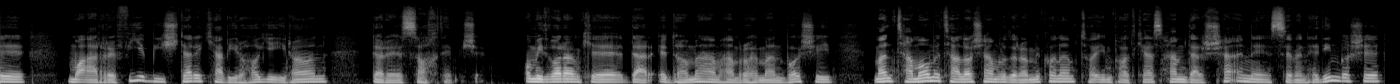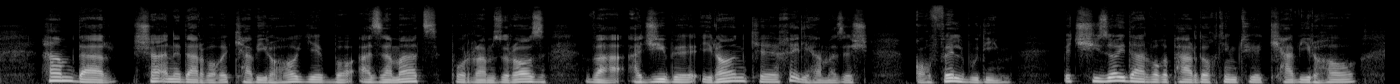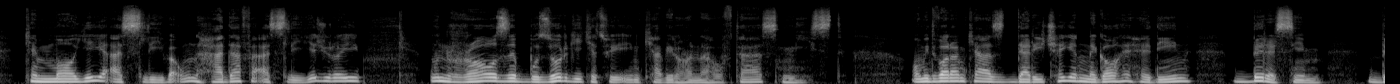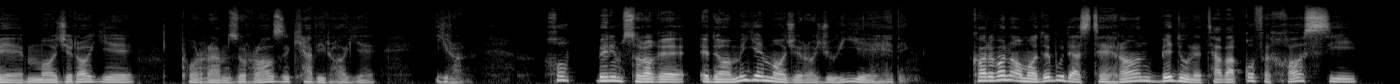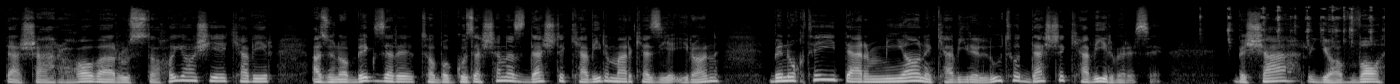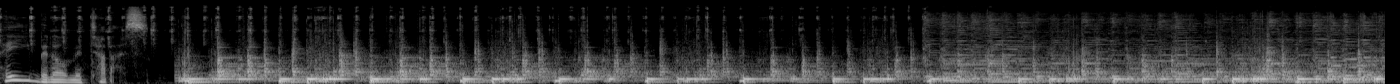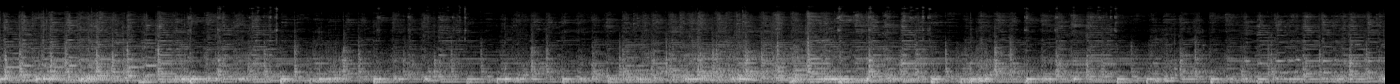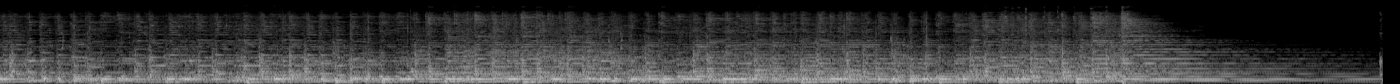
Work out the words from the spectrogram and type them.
معرفی بیشتر کویرهای ایران داره ساخته میشه امیدوارم که در ادامه هم همراه من باشید من تمام تلاشم رو دارم می‌کنم تا این پادکست هم در شعن سون هدین باشه هم در شعن در واقع کبیرهای با عظمت پر رمز و راز و عجیب ایران که خیلی هم ازش قافل بودیم. به چیزایی در واقع پرداختیم توی کویرها که مایه اصلی و اون هدف اصلی یه جورایی اون راز بزرگی که توی این کویرها نهفته است نیست. امیدوارم که از دریچه نگاه هدین برسیم به ماجرای پر رمز و راز کویرهای ایران. خب بریم سراغ ادامه ماجراجویی هدین. کاروان آماده بود از تهران بدون توقف خاصی در شهرها و روستاهای حاشیه کویر از اونا بگذره تا با گذشتن از دشت کویر مرکزی ایران به نقطه‌ای در میان کویر لوت و دشت کویر برسه. به شهر یا واحی به نام تبس.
